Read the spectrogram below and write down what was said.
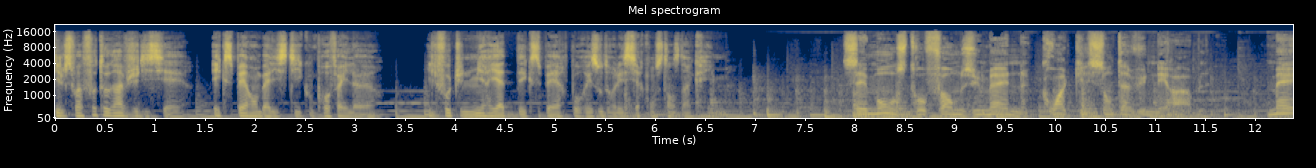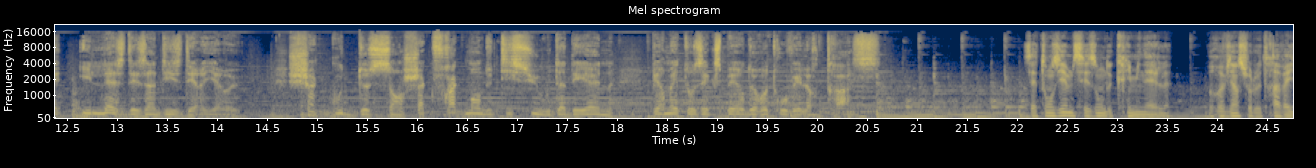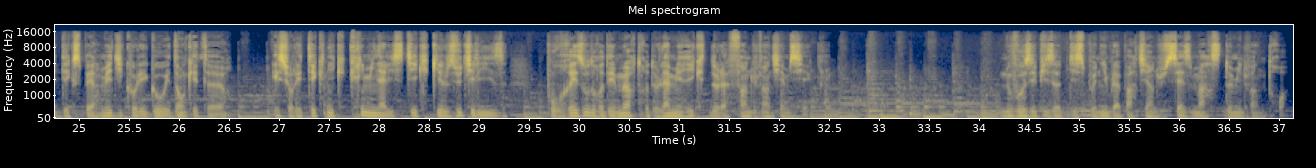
Qu'ils soient photographes judiciaires, experts en balistique ou profilers, il faut une myriade d'experts pour résoudre les circonstances d'un crime. Ces monstres aux formes humaines croient qu'ils sont invulnérables. Mais ils laissent des indices derrière eux. Chaque goutte de sang, chaque fragment de tissu ou d'ADN permet aux experts de retrouver leurs traces. Cette onzième saison de Criminels revient sur le travail d'experts médico-légaux et d'enquêteurs et sur les techniques criminalistiques qu'ils utilisent pour résoudre des meurtres de l'Amérique de la fin du XXe siècle. Nouveaux épisodes disponibles à partir du 16 mars 2023.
